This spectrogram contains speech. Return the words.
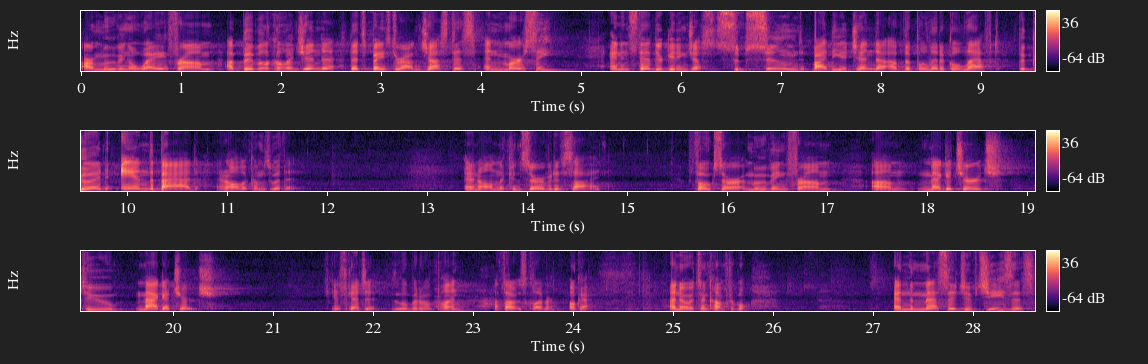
are moving away from a biblical agenda that's based around justice and mercy, and instead they're getting just subsumed by the agenda of the political left, the good and the bad, and all that comes with it. And on the conservative side, folks are moving from um, megachurch to MAGA church. You guys catch it? It's a little bit of a pun. I thought it was clever. Okay. I know it's uncomfortable. And the message of Jesus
